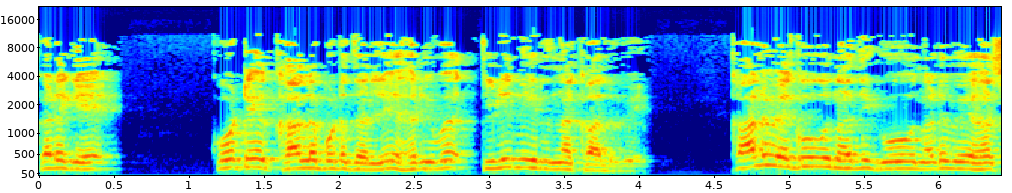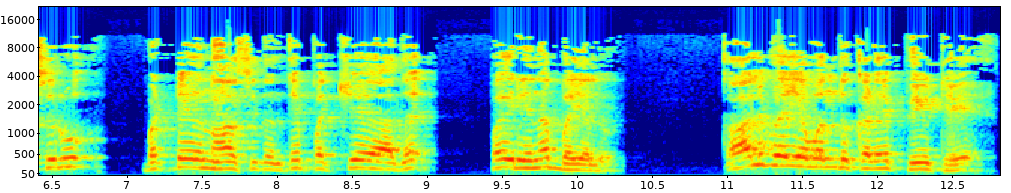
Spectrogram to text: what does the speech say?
ಕಡೆಗೆ ಕೋಟೆಯ ಕಾಲಬುಡದಲ್ಲಿ ಹರಿಯುವ ತಿಳಿನೀರಿನ ಕಾಲುವೆ. ಕಾಲುವೆಗೂ ನದಿಗೂ ನಡುವೆ ಹಸಿರು ಬಟ್ಟೆಯನ್ನು ಹಾಸಿದಂತೆ ಪಚ್ಚೆಯಾದ ಪೈರಿನ ಬಯಲು. ಕಾಲುವೆಯ ಒಂದು ಕಡೆ ಪೇಟೆ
